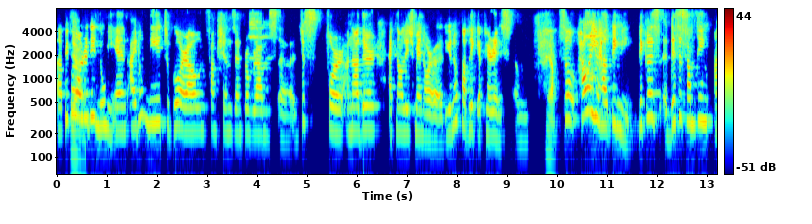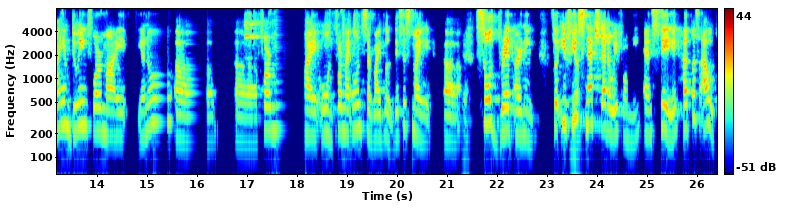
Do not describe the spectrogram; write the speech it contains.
Uh, people yeah. already know me, and I don't need to go around functions and programs uh, just for another acknowledgement or uh, you know public appearance. Um, yeah. So how are you helping me? Because this is something I am doing for my you know uh, uh, for my own for my own survival this is my uh, yeah. sole bread earning. So if you yeah. snatch that away from me and say help us out.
